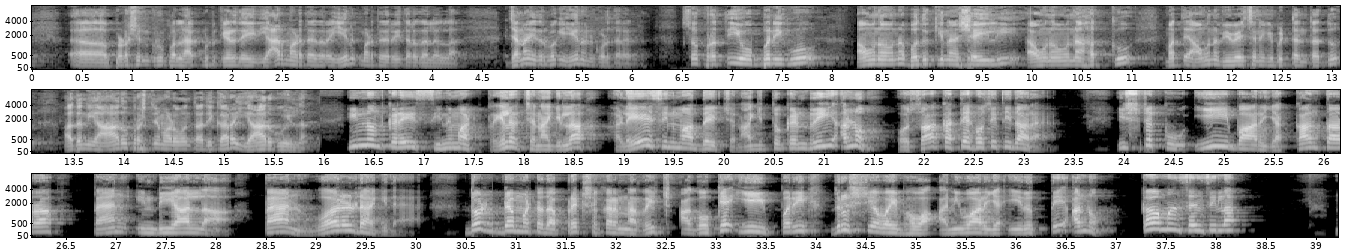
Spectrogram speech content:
ಪ್ರೊಡಕ್ಷನ್ ಗ್ರೂಪಲ್ಲಿ ಹಾಕ್ಬಿಟ್ಟು ಕೇಳಿದೆ, ಇದು ಯಾರು ಮಾಡ್ತಾ ಇದ್ದಾರೆ ಏನಕ್ಕೆ ಮಾಡ್ತಾ ಇದ್ದಾರೆ ಈ ಥರದಲ್ಲೆಲ್ಲ ಜನ ಇದ್ರ ಬಗ್ಗೆ ಏನು ಅನ್ಕೊಳ್ತಾರೆ ಅಂತ. ಸೊ ಪ್ರತಿಯೊಬ್ಬನಿಗೂ ಅವನವನ ಬದುಕಿನ ಶೈಲಿ, ಅವನವನ ಹಕ್ಕು ಮತ್ತೆ ಅವನ ವಿವೇಚನೆಗೆ ಬಿಟ್ಟಂಥದ್ದು ಅದನ್ನು ಯಾರೂ ಪ್ರಶ್ನೆ ಮಾಡುವಂಥ ಅಧಿಕಾರ ಯಾರಿಗೂ ಇಲ್ಲ. ಇನ್ನೊಂದು ಕಡೆ ಸಿನಿಮಾ ಟ್ರೇಲರ್ ಚೆನ್ನಾಗಿಲ್ಲ, ಹಳೇ ಸಿನಿಮಾದ್ದೇ ಚೆನ್ನಾಗಿತ್ತು ಕಣ್ರಿ ಅನ್ನೋ ಹೊಸ ಕತೆ ಹೊಸಿತಿದ್ದಾರೆ. ಇಷ್ಟಕ್ಕೂ ಈ ಬಾರಿಯ ಕಾಂತಾರ ಪ್ಯಾನ್ ಇಂಡಿಯಾ ಅಲ್ಲ, ಪ್ಯಾನ್ ವರ್ಲ್ಡ್ ಆಗಿದೆ. ದೊಡ್ಡ ಮಟ್ಟದ ಪ್ರೇಕ್ಷಕರನ್ನ ರೀಚ್ ಆಗೋಕೆ ಈ ಪರಿ ದೃಶ್ಯ ವೈಭವ ಅನಿವಾರ್ಯ ಇರುತ್ತೆ ಅನ್ನೋ ಕಾಮನ್ ಸೆನ್ಸ್ ಇಲ್ಲ.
